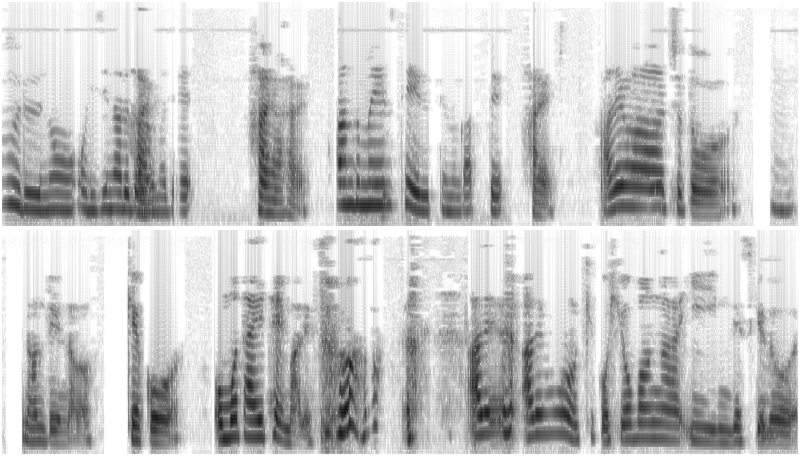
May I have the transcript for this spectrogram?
Hulu のオリジナルドラマで、はいはいはい。ハンドメイズテールっていうのがあって、はい。あれは、ちょっと、うん。なんて言うんだろう。結構、重たいテーマです。あれ、あれも結構評判がいいんですけど、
